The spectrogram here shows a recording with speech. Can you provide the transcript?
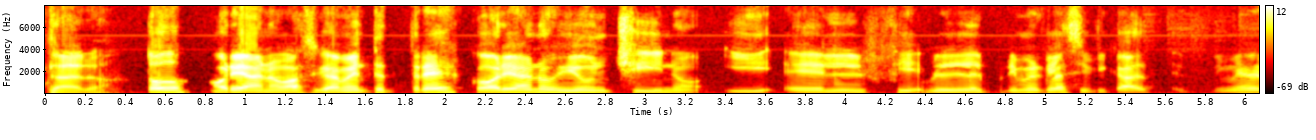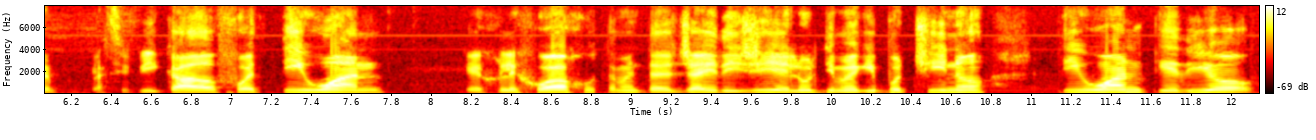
Claro. todos coreanos, básicamente, tres coreanos y un chino. Y el primer, clasificado, el primer clasificado fue T1, que le jugaba justamente a JDG, el último equipo chino. T1 que dio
